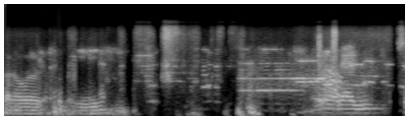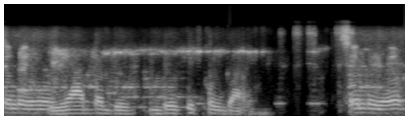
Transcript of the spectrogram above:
करो सुन तो रहे हो। तो ब्यूटीफुल गर्ल सुन रहे हो।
